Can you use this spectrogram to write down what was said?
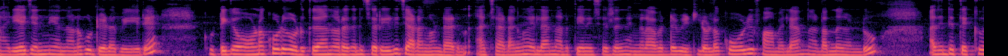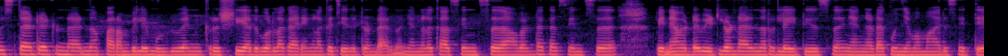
ആര്യ ജന്നി എന്നാണ് കുട്ടിയുടെ പേര്. കുട്ടിക്ക് ഓണക്കോട് കൊടുക്കുക എന്ന് പറയുന്നൊരു ചെറിയൊരു ചടങ്ങുണ്ടായിരുന്നു. ആ ചടങ്ങും എല്ലാം നടത്തിയതിന് ശേഷം ഞങ്ങൾ അവരുടെ വീട്ടിലുള്ള കോഴി ഫാമെല്ലാം നടന്നു കണ്ടു. അതിന്റെ തെക്ക് വശത്തായിട്ടുണ്ടായിരുന്ന പറമ്പിൽ മുഴുവൻ കൃഷി അതുപോലുള്ള കാര്യങ്ങളൊക്കെ ചെയ്തിട്ടുണ്ടായിരുന്നു. ഞങ്ങൾ കസിൻസ് അവരുടെ കസിൻസ് പിന്നെ അവരുടെ വീട്ടിലുണ്ടായിരുന്ന റിലേറ്റീവ്സ് ഞങ്ങളുടെ കുഞ്ഞമ്മമാർ സെറ്റ്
